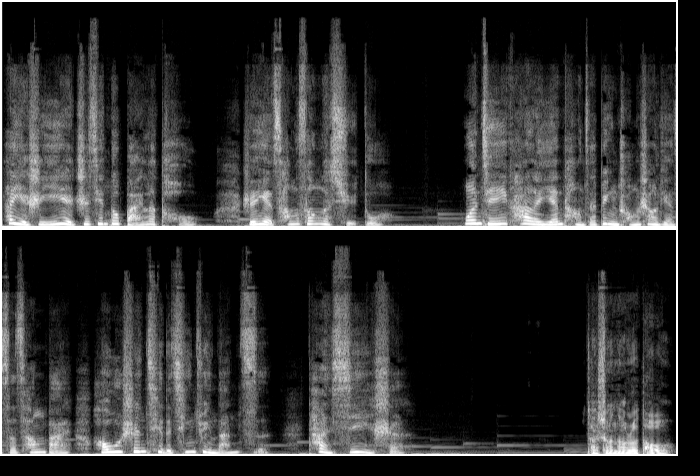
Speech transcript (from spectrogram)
他也是一夜之间都白了头，人也沧桑了许多。温景逸看了一眼躺在病床上、脸色苍白、毫无生气的清俊男子，叹息一声：“他伤到了头，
